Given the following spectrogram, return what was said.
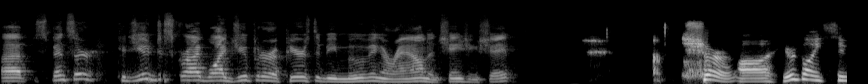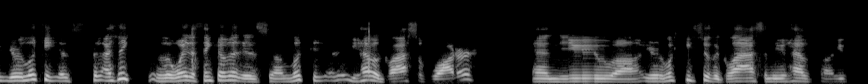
Uh, Spencer, could you describe why Jupiter appears to be moving around and changing shape? Sure. Uh, you're going to you're looking. It's, I think the way to think of it is uh, look. You have a glass of water, and you uh, you're looking through the glass, and you have uh, you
